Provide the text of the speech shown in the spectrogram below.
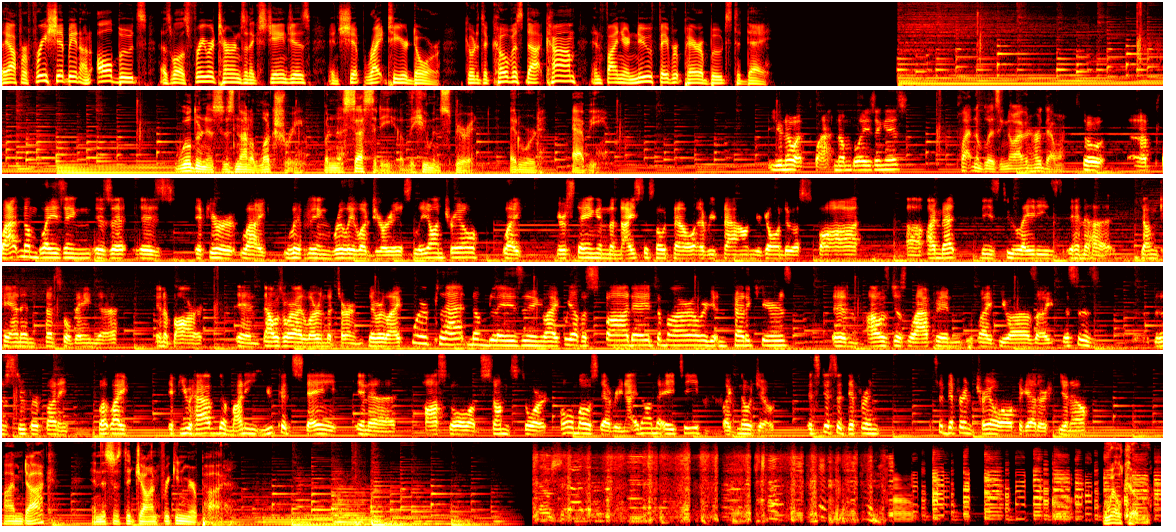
They offer free shipping on all boots, as well as free returns and exchanges, and ship right to your door. Go to tecovas.com and find your new favorite pair of boots today. Wilderness is not a luxury, but a necessity of the human spirit. Edward Abbey. You know what platinum blazing is? Platinum blazing. No, I haven't heard that one. So, uh, platinum blazing is it is if you're like living really luxuriously on trail, like you're staying in the nicest hotel every town, you're going to a spa. Uh, I met these two ladies in uh, Duncannon, Pennsylvania, in a bar, and that was where I learned the term. They were like, "We're platinum blazing. Like we have a spa day tomorrow. We're getting pedicures." And I was just laughing like you. I was like, "This is this is super funny." But like, if you have the money, you could stay in a hostel of some sort almost every night on the AT. Like no joke. It's just a different. It's a different trail altogether. You know. I'm Doc, and this is the John Freaking Muir Pod. Welcome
